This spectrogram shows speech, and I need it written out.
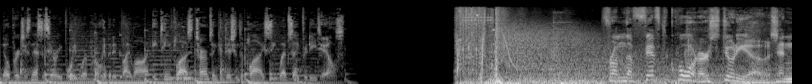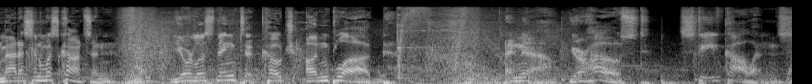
No purchase necessary. Void where prohibited by law. 18 plus terms and conditions apply. See website for details. From the fifth quarter studios in Madison, Wisconsin, you're listening to Coach Unplugged. And now, your host, Steve Collins.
